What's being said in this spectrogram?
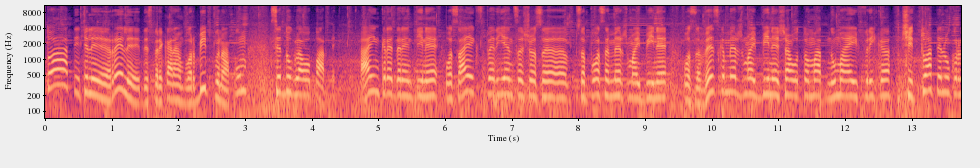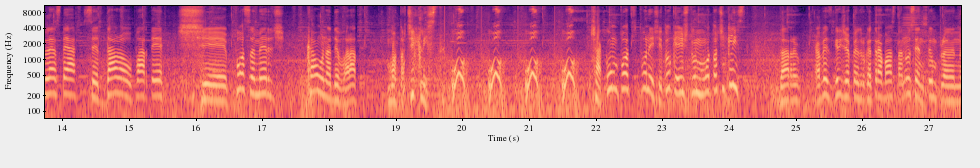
toate cele rele despre care am vorbit până acum se duc la o parte. Ai încredere în tine, o să ai experiență și o să, să poți să mergi mai bine, o să vezi că mergi mai bine și automat nu mai ai frică și toate lucrurile astea se dau la o parte și poți să mergi ca un adevărat motociclist. Uh, uh, uh, uh. Și acum poți spune și tu că ești un motociclist. Dar aveți grijă pentru că treaba asta nu se întâmplă în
